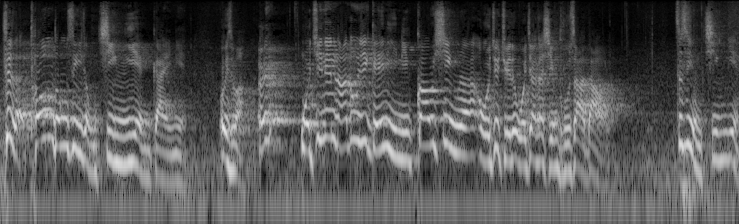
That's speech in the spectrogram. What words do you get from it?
这个通通是一种经验概念。为什么？哎，我今天拿东西给你，你高兴了，我就觉得我这样在行菩萨道了。这是一种经验。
